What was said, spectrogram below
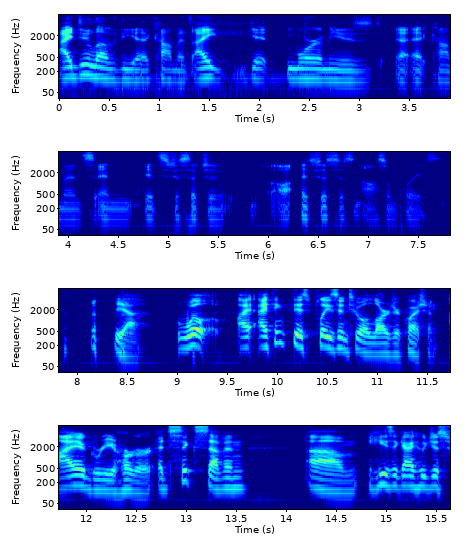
I do love the uh, comments. I get more amused at, at comments, and it's just such a it's just just an awesome place. Yeah. Well, I, I think this plays into a larger question. I agree, Huerter at six seven, um, he's a guy who just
